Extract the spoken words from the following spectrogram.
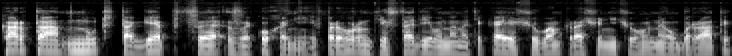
Карта Нут та Геп це закохані, і в перегорнутій стадії вона натякає, що вам краще нічого не обирати.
